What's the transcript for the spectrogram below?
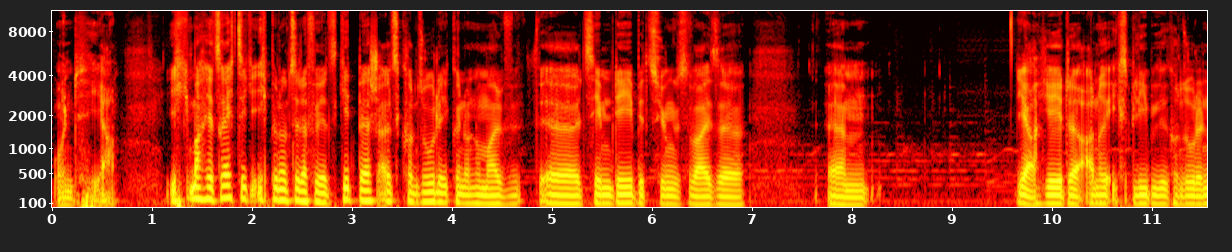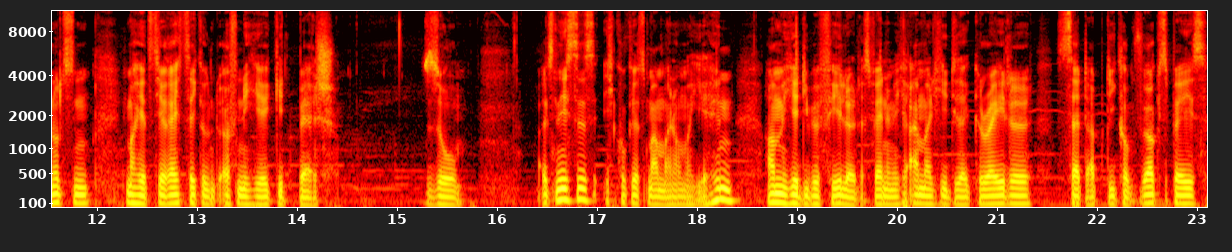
und ja. Ich mache jetzt rechtsklick, ich benutze dafür jetzt Gitbash als Konsole, ihr könnt auch nochmal äh, CMD bzw ähm, ja, jede andere x-beliebige Konsole nutzen. Ich mache jetzt die Rechtsklick und öffne hier Git Bash. So. Als nächstes, ich gucke jetzt mal nochmal hier hin, haben wir hier die Befehle. Das wäre nämlich einmal hier dieser Gradle, Setup, Decomp Workspace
